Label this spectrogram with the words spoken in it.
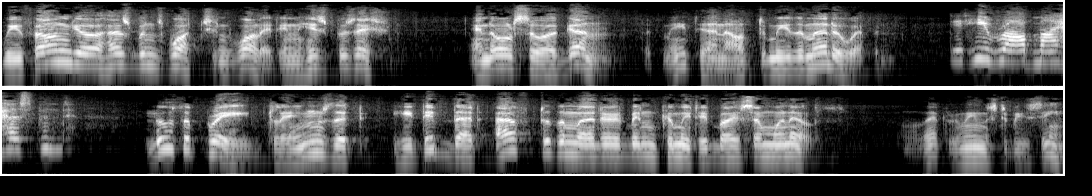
We found your husband's watch and wallet in his possession, and also a gun that may turn out to be the murder weapon. Did he rob my husband? Luther Prague claims that he did that after the murder had been committed by someone else. Well, that remains to be seen.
